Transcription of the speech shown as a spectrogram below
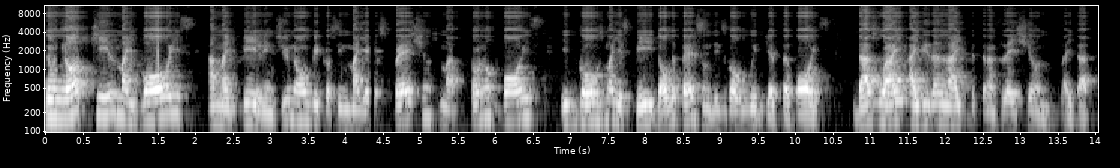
do not kill my voice and my feelings, you know, because in my expressions, my tone of voice, it goes my spirit, all the person, this goes with just the voice. That's why I didn't like the translation like that.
